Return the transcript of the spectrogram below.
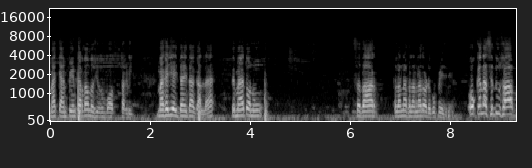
ਮੈਂ ਕੈਂਪੇਨ ਕਰਦਾ ਹੁੰਦਾ ਸੀ ਉਦੋਂ ਬਹੁਤ ਤਕੜੀ। ਮੈਂ ਕਿਹਾ ਜੀ ਇਦਾਂ ਇਦਾਂ ਗੱਲ ਹੈ ਤੇ ਮੈਂ ਤੁਹਾਨੂੰ ਸਰਦਾਰ ਫਲਾਨਾ ਫਲਾਨਾ ਤੁਹਾਡੇ ਕੋਲ ਭੇਜ ਰਿਹਾ। ਉਹ ਕਹਿੰਦਾ, ਸਿੱਧੂ ਸਾਹਿਬ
